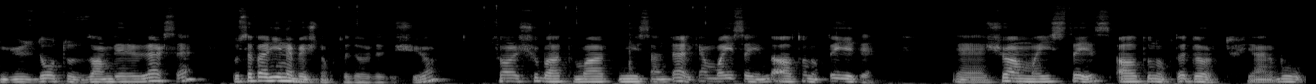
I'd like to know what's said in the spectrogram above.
%30 zam verirlerse bu sefer yine 5.4'e düşüyor. Sonra Şubat, Mart, Nisan derken Mayıs ayında 6.7. Ee, şu an Mayıs'tayız 6.4. Yani bu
